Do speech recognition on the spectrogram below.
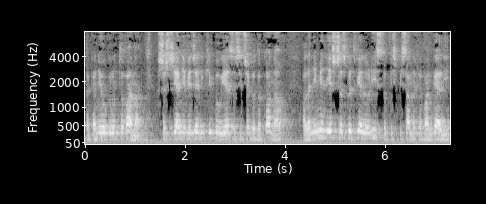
taka nieugruntowana. Chrześcijanie wiedzieli, kim był Jezus i czego dokonał, ale nie mieli jeszcze zbyt wielu listów i spisanych Ewangelii,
